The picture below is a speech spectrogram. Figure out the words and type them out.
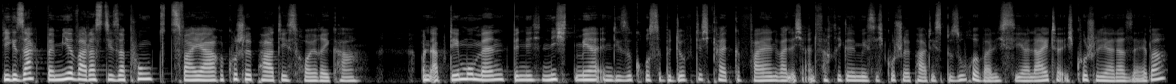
Wie gesagt, bei mir war das dieser Punkt, zwei Jahre Kuschelpartys, Heureka. Und ab dem Moment bin ich nicht mehr in diese große Bedürftigkeit gefallen, weil ich einfach regelmäßig Kuschelpartys besuche, weil ich sie ja leite. Ich kuschel ja da selber.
